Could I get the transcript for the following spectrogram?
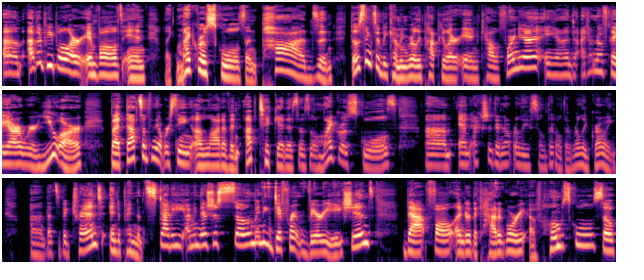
Um, other people are involved in like micro schools and pods, and those things are becoming really popular in California. And I don't know if they are where you are, but that's something that we're seeing a lot of an uptick in is those little micro schools. Um, and actually, they're not really so little, they're really growing. Uh, that's a big trend. Independent study. I mean, there's just so many different variations that fall under the category of homeschool. So,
